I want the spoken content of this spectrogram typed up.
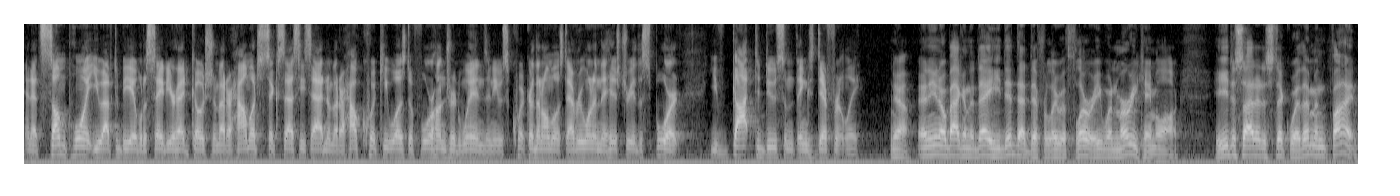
And at some point, you have to be able to say to your head coach, no matter how much success he's had, no matter how quick he was to 400 wins, and he was quicker than almost everyone in the history of the sport, you've got to do some things differently. Yeah, and you know, back in the day, he did that differently with Fleury when Murray came along. He decided to stick with him, and fine,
